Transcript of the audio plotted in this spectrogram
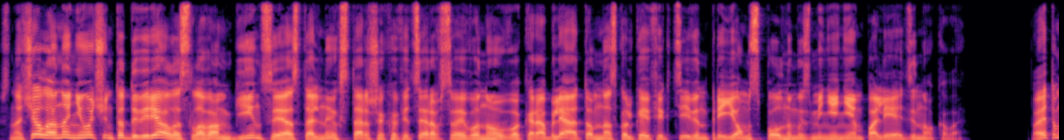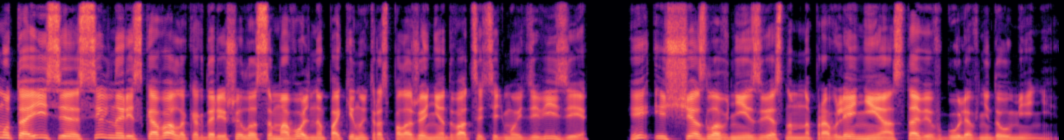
Сначала она не очень-то доверяла словам Гинца и остальных старших офицеров своего нового корабля о том, насколько эффективен прием с полным изменением полей одинокого. Поэтому Таисия сильно рисковала, когда решила самовольно покинуть расположение 27-й дивизии и исчезла в неизвестном направлении, оставив Гуля в недоумении.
